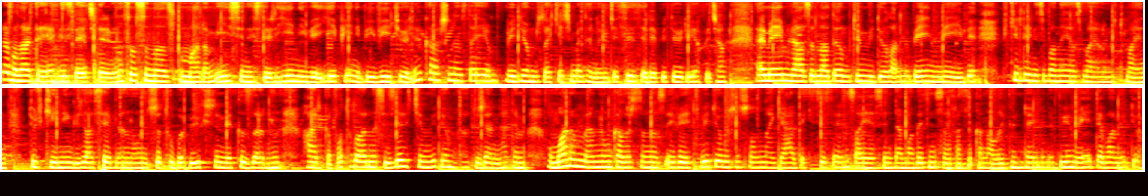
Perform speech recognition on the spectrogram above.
Merhabalar değerli izleyicilerim nasılsınız? Umarım iyisinizdir. Yeni ve yepyeni bir video ile karşınızdayım. Videomuza geçmeden önce sizlere bir duyuru yapacağım. Emeğimle hazırladığım tüm videolarımı beğenmeyi ve fikirlerinizi bana yazmayı unutmayın. Türkiye'nin güzel sevilen oyuncusu Tuba Büyüksün ve kızlarının harika fotolarını sizler için videomda düzenledim. Umarım memnun kalırsınız. Evet videomuzun sonuna geldik. Sizlerin sayesinde magazin sayfası kanalı günden güne büyümeye devam ediyor.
